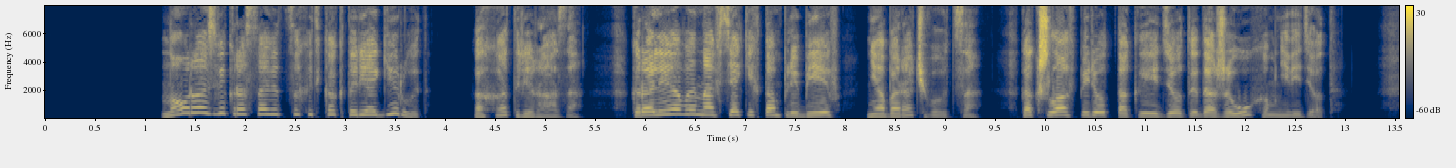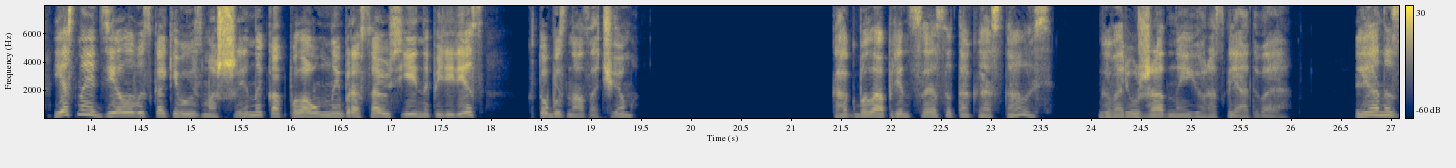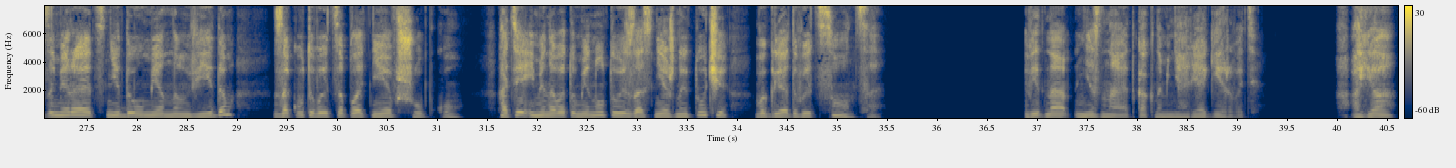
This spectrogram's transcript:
Но разве красавица хоть как-то реагирует? Ха-ха три раза. Королевы на всяких там плебеев не оборачиваются. Как шла вперед, так и идет, и даже ухом не ведет. Ясное дело, выскакиваю из машины, как полоумный бросаюсь ей на перерез, кто бы знал зачем. Как была принцесса, так и осталась, говорю, жадно ее разглядывая. Лиана замирает с недоуменным видом, закутывается плотнее в шубку. Хотя именно в эту минуту из-за снежной тучи выглядывает солнце. Видно, не знает, как на меня реагировать. А я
